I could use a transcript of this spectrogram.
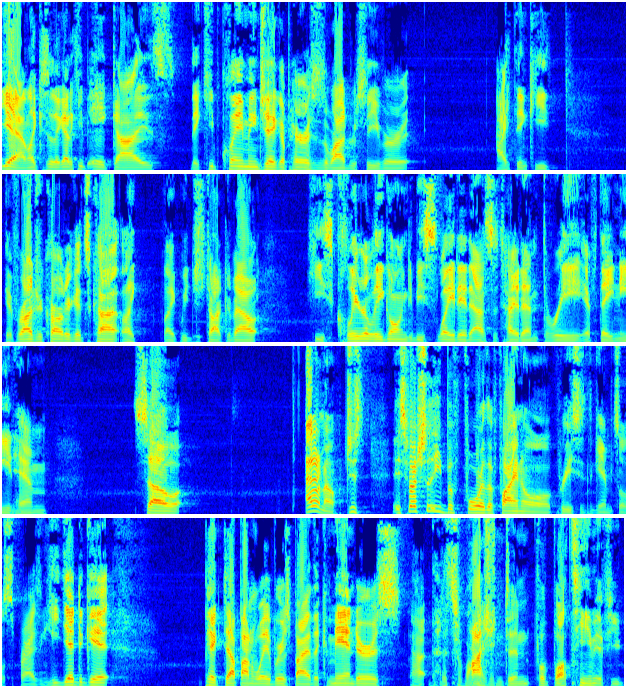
yeah, like I said, they got to keep eight guys. They keep claiming Jacob Harris is a wide receiver. I think he, if Roger Carter gets cut, like like we just talked about, he's clearly going to be slated as a tight end three if they need him. So I don't know, just especially before the final preseason game, it's a little surprising. He did get picked up on waivers by the Commanders. Uh, that is a Washington football team. If you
